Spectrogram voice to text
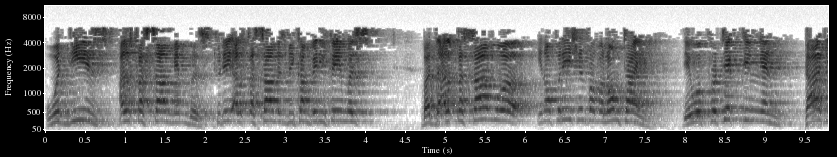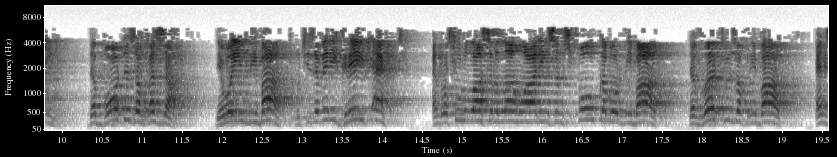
with these Al-Qassam members. Today Al-Qassam has become very famous, but the Al-Qassam were in operation from a long time. They were protecting and guarding the borders of Gaza. They were in ribat, which is a very great act. And Rasulullah sallallahu alaihi wasallam spoke about ribat, the virtues of ribat, and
